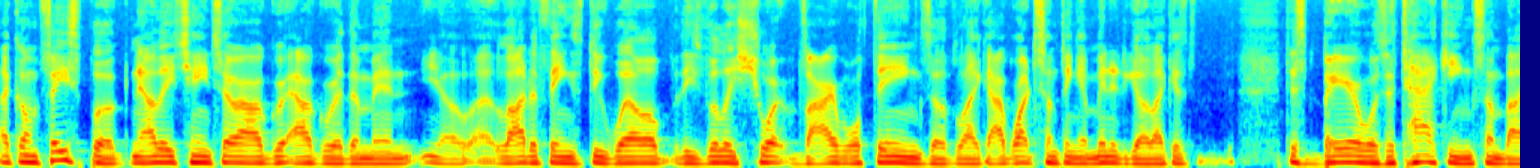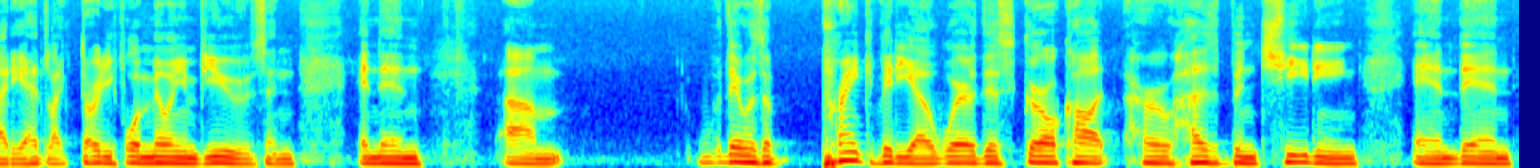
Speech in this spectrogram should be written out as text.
like on Facebook now they changed their algor- algorithm, and you know a lot of things do well. These really short viral things of like I watched something a minute ago, like this bear was attacking somebody, it had like 34 million views, and and then um, there was a prank video where this girl caught her husband cheating and then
